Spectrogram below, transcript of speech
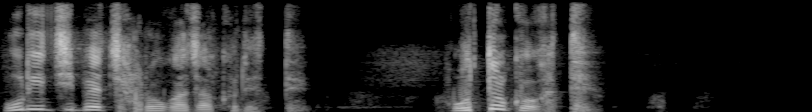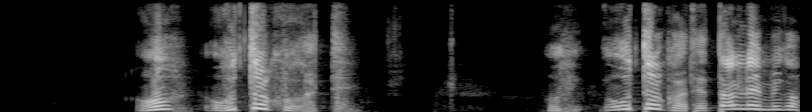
우리 집에 자러 가자 그랬대. 어떨 것 같아? 어? 어떨 것 같아? 어, 어떨 것 같아? 딸내미가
